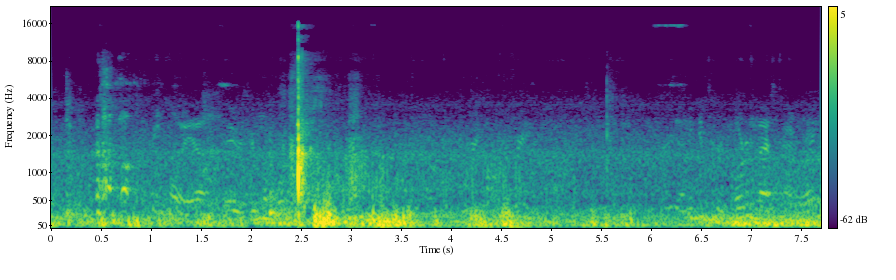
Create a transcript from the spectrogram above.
Oh, yeah. Hey, you want- I didn't get to record him last time, right?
